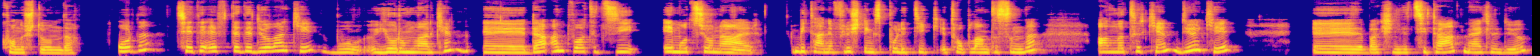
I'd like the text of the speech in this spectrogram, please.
konuştuğunda. Orada ZDF'de de diyorlar ki bu yorumlarken e, da antwortet sie emotional. Bir tane Flüchtlingspolitik toplantısında anlatırken diyor ki e, bak şimdi Zitat Merkel diyor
